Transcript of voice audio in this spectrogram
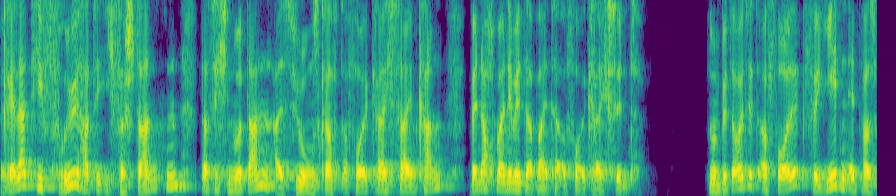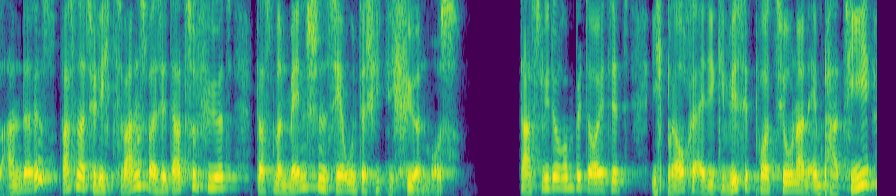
Relativ früh hatte ich verstanden, dass ich nur dann als Führungskraft erfolgreich sein kann, wenn auch meine Mitarbeiter erfolgreich sind. Nun bedeutet Erfolg für jeden etwas anderes, was natürlich zwangsweise dazu führt, dass man Menschen sehr unterschiedlich führen muss. Das wiederum bedeutet, ich brauche eine gewisse Portion an Empathie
